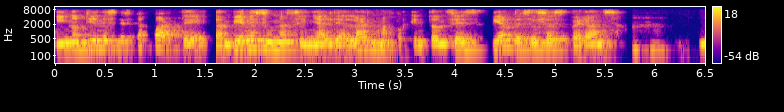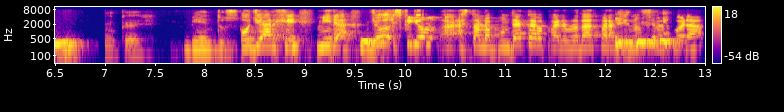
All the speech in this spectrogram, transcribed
y no tienes esta parte, también es una señal de alarma, porque entonces pierdes esa esperanza. ¿Mm? Ok. Vientos. Oye, Arge, mira, yo es que yo hasta lo apunté acá para verdad para que no se me fuera,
